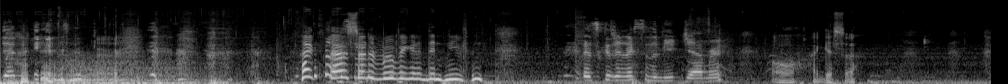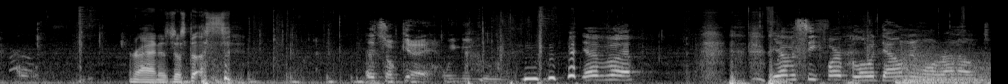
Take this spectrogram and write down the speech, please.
detonate. I, I started moving and it didn't even. it's because you're next to the mute jammer. Oh, I guess so. Ryan is just us. It's okay. We be good. you have a you have a C4, blow it down, and we'll run out.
